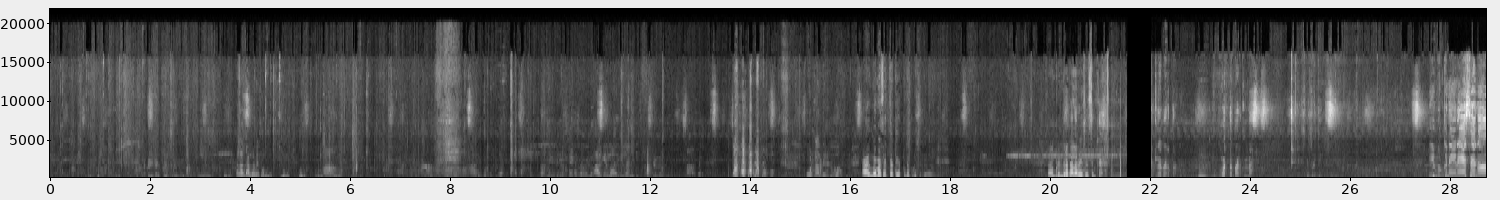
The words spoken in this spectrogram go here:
అలా సంగ వేసాం ఇంకో మా సత్య తీస్తుంది ఇప్పుడు. ఇప్పుడు ఇందులో కలర్ వేసేసి ఇంకా. ఇట్లా పెడతా. ముగ్గు మొత్తం పడుతుందా? ఇప్పుడు. ఈ ముగ్గు నేనే వేసాను.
